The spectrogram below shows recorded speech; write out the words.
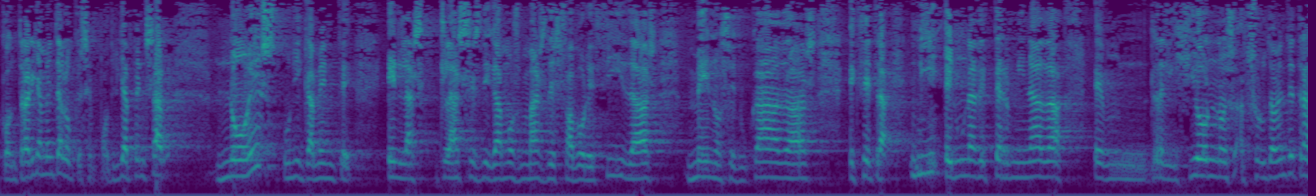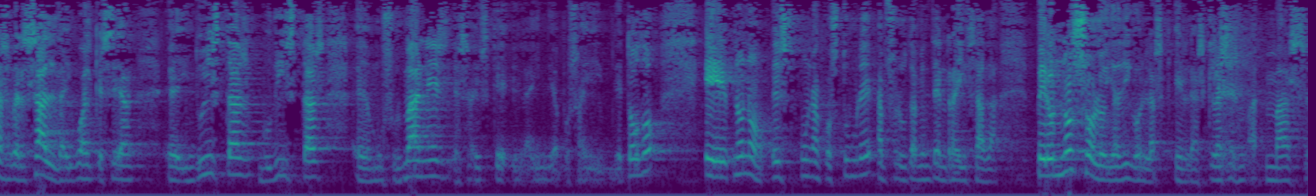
contrariamente a lo que se podría pensar, no es únicamente en las clases, digamos, más desfavorecidas, menos educadas, etcétera, ni en una determinada em, religión, no es absolutamente transversal, da igual que sean eh, hinduistas, budistas, eh, musulmanes, ya sabéis que en la India pues hay de todo. Eh, no, no, es una costumbre absolutamente enraizada. Pero no solo, ya digo, en las, en las clases más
